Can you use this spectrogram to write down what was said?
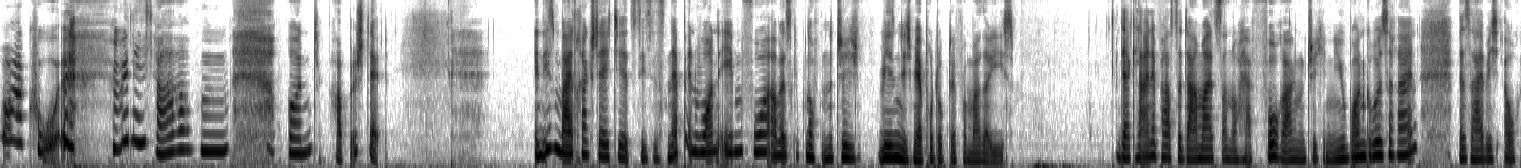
boah, cool, will ich haben und habe bestellt. In diesem Beitrag stelle ich dir jetzt diese Snap-in-One eben vor, aber es gibt noch natürlich wesentlich mehr Produkte von Mother Ease. Der Kleine passte damals dann noch hervorragend natürlich in Newborn-Größe rein, weshalb ich auch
